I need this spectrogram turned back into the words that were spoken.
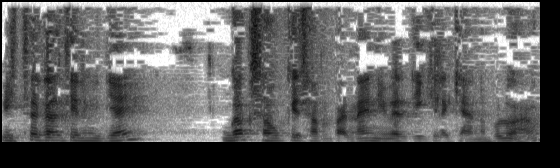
විස්තර කළ තියෙන විදියයි උගක් සෞඛ්‍ය සම්පන්නයි නිවැරදි කියලා කියන්න පුළුවන්.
